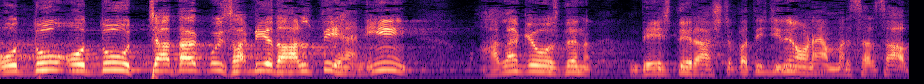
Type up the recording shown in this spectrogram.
ਉਦੋਂ ਉਦੋਂ ਉੱਚਾ ਤਾਂ ਕੋਈ ਸਾਡੀ ਅਦਾਲਤ ਹੀ ਹੈ ਨਹੀਂ। ਹਾਲਾਂਕਿ ਉਸ ਦਿਨ ਦੇਸ਼ ਦੇ ਰਾਸ਼ਟਰਪਤੀ ਜੀ ਨੇ ਆਉਣਾ ਅੰਮ੍ਰਿਤਸਰ ਸਾਹਿਬ।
